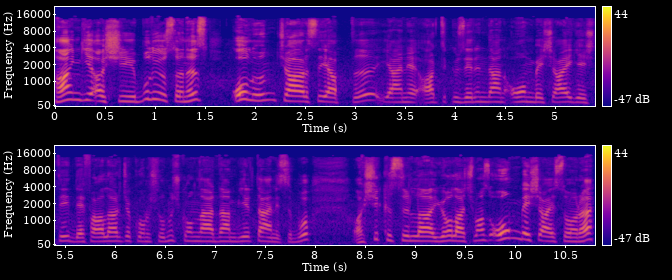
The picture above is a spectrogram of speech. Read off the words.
hangi aşıyı buluyorsanız olun çağrısı yaptı. Yani artık üzerinden 15 ay geçti. Defalarca konuşulmuş konulardan bir tanesi bu. Aşı kısırlığa yol açmaz. 15 ay sonra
